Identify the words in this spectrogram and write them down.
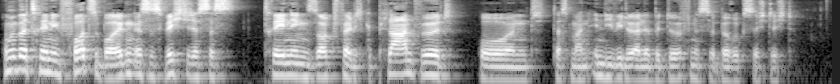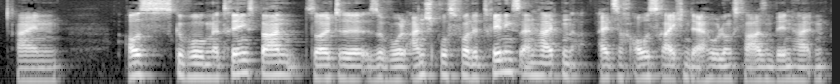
Um Übertraining vorzubeugen, ist es wichtig, dass das Training sorgfältig geplant wird und dass man individuelle Bedürfnisse berücksichtigt. Ein ausgewogener Trainingsplan sollte sowohl anspruchsvolle Trainingseinheiten als auch ausreichende Erholungsphasen beinhalten.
